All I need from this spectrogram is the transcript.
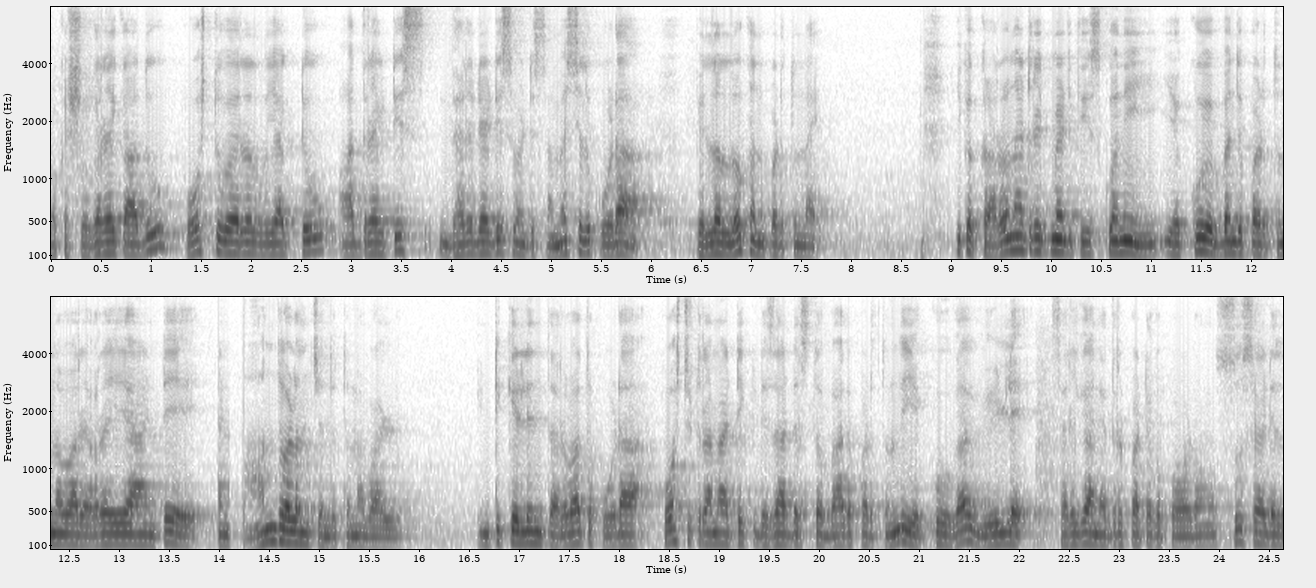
ఒక షుగరే కాదు post viral reactive arthritis thyroiditis వంటి సమస్యలు కూడా పిల్లల్లో కనపడుతున్నాయి. ఇక కరోనా ట్రీట్మెంట్ తీసుకొని ఎక్కువ ఇబ్బంది పడుతున్న వారు ఎవరయ్యా అంటే ఆందోళన చెందుతున్న వాళ్ళు. ఇంటికి వెళ్ళిన తర్వాత కూడా పోస్ట్ ట్రామాటిక్ డిజార్డర్స్తో బాధపడుతుంది. ఎక్కువగా వీళ్ళే. సరిగా నిద్ర పట్టకపోవడం suicidal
